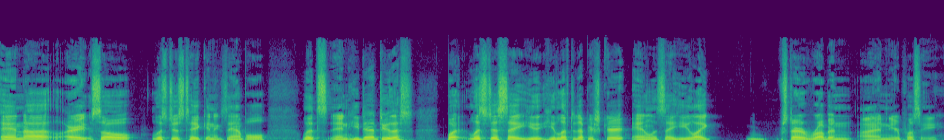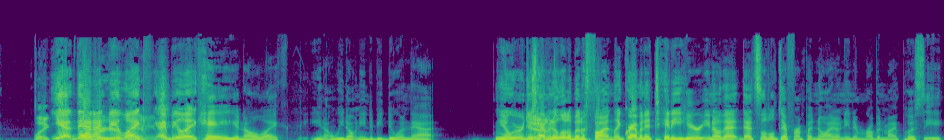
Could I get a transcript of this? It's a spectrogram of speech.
And uh all right, so let's just take an example. Let's and he didn't do this, but let's just say he he lifted up your skirt and let's say he like started rubbing on your pussy. Like yeah, then I'd be like, panties. I'd be like, hey, you know, like you know, we don't need to be doing that. You know, we were just Yeah. having a little bit of fun, like grabbing a titty here. You know, that that's a little different. But no, I don't need him rubbing my pussy.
